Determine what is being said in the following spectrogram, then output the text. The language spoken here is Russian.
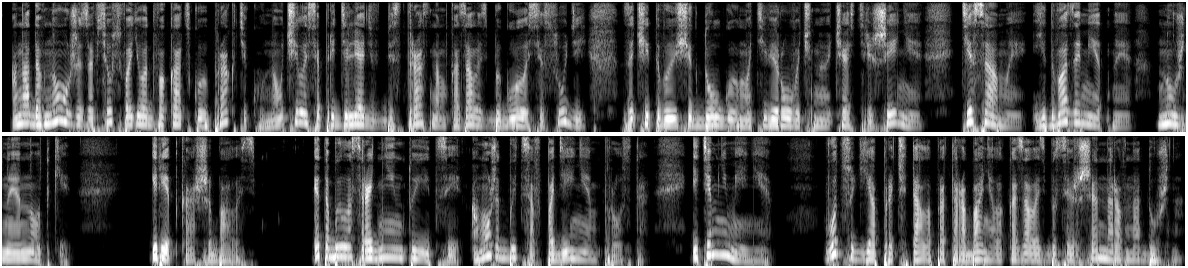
Она давно уже за всю свою адвокатскую практику научилась определять в бесстрастном, казалось бы, голосе судей, зачитывающих долгую мотивировочную часть решения, те самые, едва заметные, нужные нотки. И редко ошибалась. Это было сродни интуиции, а может быть совпадением просто. И тем не менее, вот судья прочитала, протарабанила, казалось бы, совершенно равнодушно.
